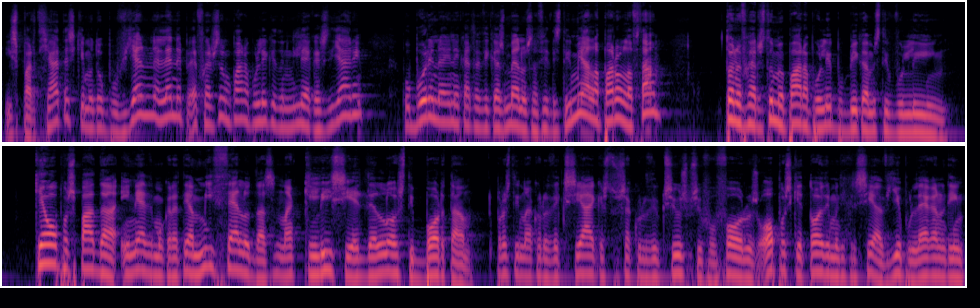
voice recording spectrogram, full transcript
οι Σπαρτιάτες και με το που βγαίνουν λένε ευχαριστούμε πάρα πολύ και τον Ηλία Κασιδιάρη που μπορεί να είναι καταδικασμένος αυτή τη στιγμή, αλλά παρόλα αυτά τον ευχαριστούμε πάρα πολύ που μπήκαμε στη Βουλή. Και όπως πάντα η Νέα Δημοκρατία μη θέλοντας να κλείσει εντελώς την πόρτα προς την ακροδεξιά και στους ακροδεξιούς ψηφοφόρους, όπως και τότε με τη Χρυσή Αυγή που λέγανε ότι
